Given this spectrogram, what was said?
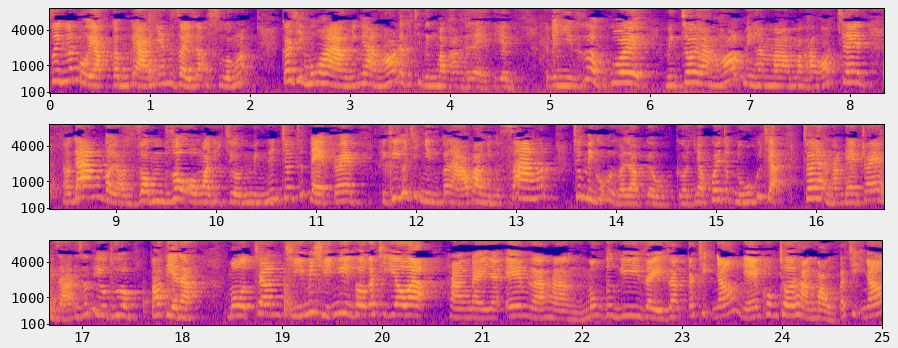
xinh lắm mọi ạ cầm cái áo nha em dày dặn sướng lắm. Các chị mua hàng những hàng hot này các chị đừng mặc hàng rẻ tiền. Tại vì nhìn rất là quê. Mình chơi hàng hot mình hàng mà mặc hàng hot trên. Nó đang gọi là rầm rộ ngoài thị trường mình nên chơi chất đẹp cho em. Thì khi các chị nhìn con áo vào nhìn nó sang lắm. Chứ mình cũng phải gọi là kiểu, kiểu nhà quê tập đú các chị ạ. Chơi hàng hàng đẹp cho em giá thì rất yêu thương. Bao tiền ạ? 199 nghìn thôi các chị yêu ạ. Hàng này nhà em là hàng mông tư ghi dày dặn các chị nhá. Nhà em không chơi hàng mỏng các chị nhá.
